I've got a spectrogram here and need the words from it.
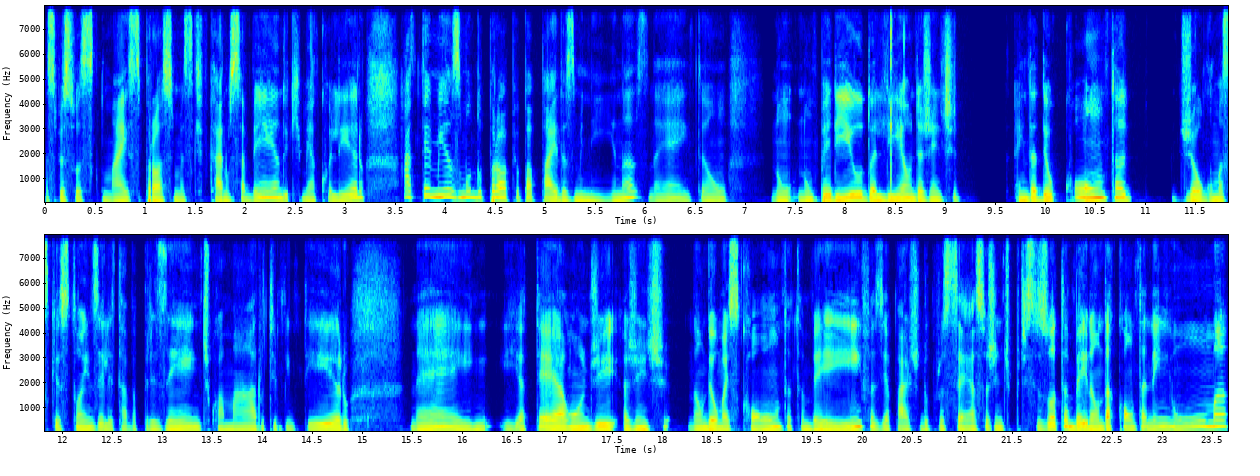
as pessoas mais próximas que ficaram sabendo e que me acolheram, até mesmo do próprio papai das meninas, né? Então, num, num período ali onde a gente ainda deu conta de algumas questões, ele estava presente com a Mara o tempo inteiro, né? E, e, até onde a gente não deu mais conta também, fazia parte do processo, a gente precisou também não dar conta nenhuma,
